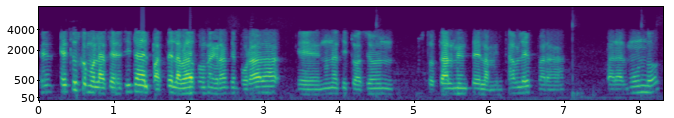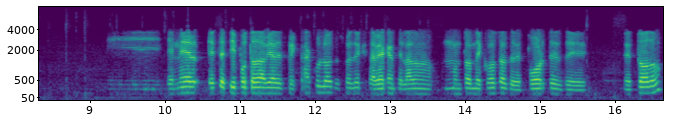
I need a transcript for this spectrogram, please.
es- esto es como la cerecita del pastel. La verdad fue una gran temporada eh, en una situación pues, totalmente lamentable para, para el mundo. Y tener este tipo todavía de espectáculos después de que se había cancelado un montón de cosas, de deportes, de, de todo.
